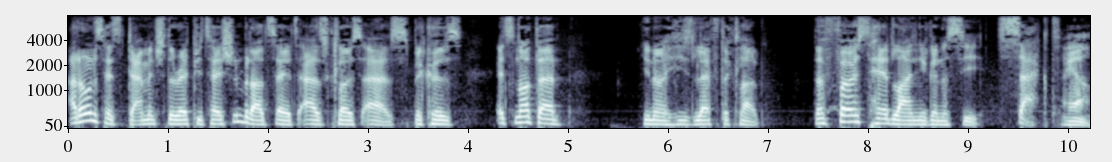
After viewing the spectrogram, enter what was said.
I don't want to say it's damaged the reputation, but I'd say it's as close as because it's not that, you know, he's left the club. The first headline you're going to see, sacked. Yeah.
